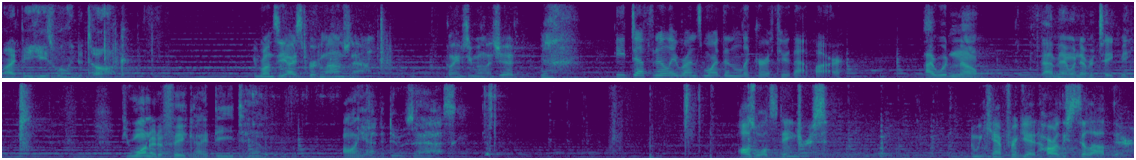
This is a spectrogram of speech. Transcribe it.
Might be he's willing to talk. He runs the Iceberg Lounge now. Claims he went legit. He definitely runs more than liquor through that bar. I wouldn't know. That man would never take me. If you wanted a fake ID, Tim, all you had to do was ask. Oswald's dangerous. And we can't forget Harley's still out there.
